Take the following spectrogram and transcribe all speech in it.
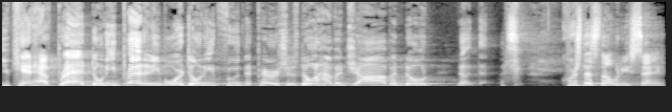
you can't have bread. Don't eat bread anymore. Don't eat food that perishes. Don't have a job and don't. No, of course, that's not what he's saying.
